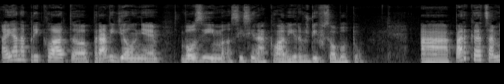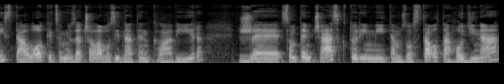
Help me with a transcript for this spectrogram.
A ja napríklad e, pravidelne vozím Sisi na klavír vždy v sobotu. A párkrát sa mi stalo, keď som ju začala voziť na ten klavír, že som ten čas, ktorý mi tam zostal, tá hodina,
